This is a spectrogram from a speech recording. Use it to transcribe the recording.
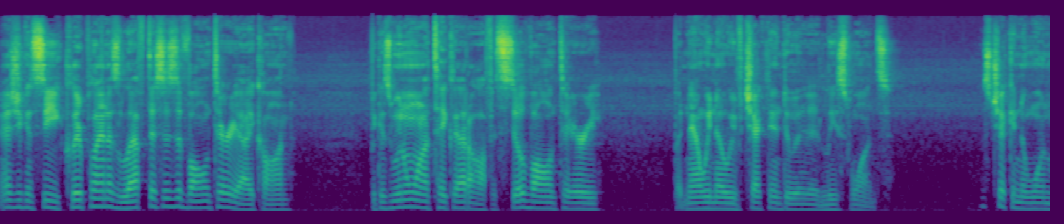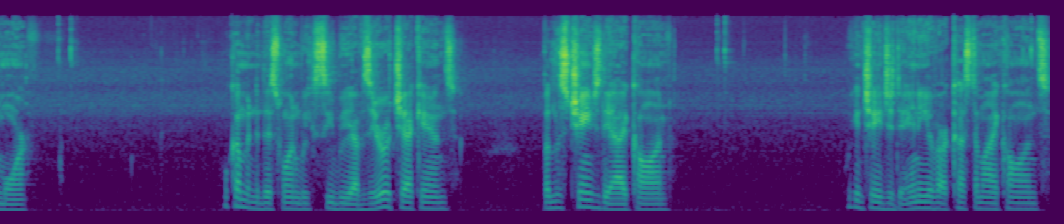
As you can see, ClearPlan has left this as a voluntary icon because we don't want to take that off. It's still voluntary, but now we know we've checked into it at least once. Let's check into one more. We'll come into this one. We see we have zero check-ins, but let's change the icon. We can change it to any of our custom icons,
